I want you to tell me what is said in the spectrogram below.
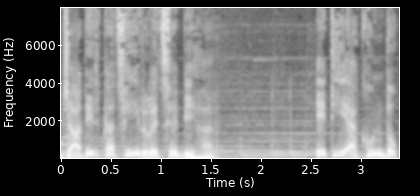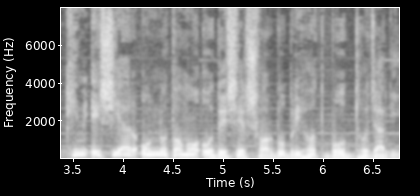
জাদির কাছেই রয়েছে বিহার। এটি এখন দক্ষিণ এশিয়ার অন্যতম ও দেশের সর্ববৃহৎ বৌদ্ধ জাদি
